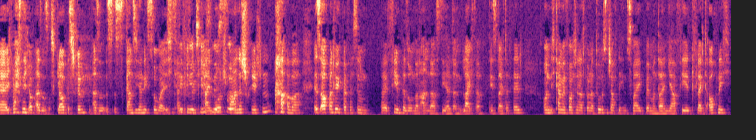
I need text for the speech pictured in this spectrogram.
Äh, ich weiß nicht, ob, also ich glaube, es stimmt, also es ist ganz sicher nicht so, weil ich kann kein Wort so. Spanisch sprechen, aber ist auch natürlich bei, bei vielen Personen dann anders, die halt dann leichter, die es leichter fällt. Und ich kann mir vorstellen, dass beim naturwissenschaftlichen Zweig, wenn man da ein Jahr fehlt, vielleicht auch nicht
